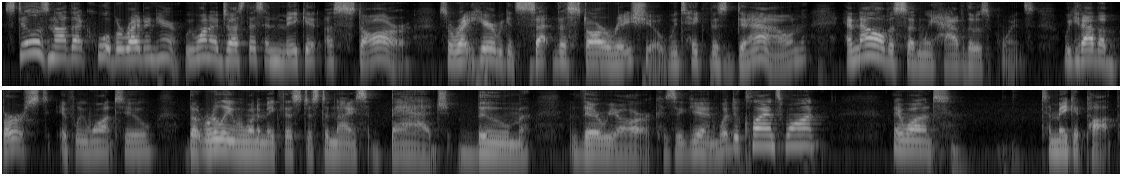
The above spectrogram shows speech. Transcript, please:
Still is not that cool, but right in here, we want to adjust this and make it a star. So right here, we could set the star ratio. We take this down, and now all of a sudden we have those points. We could have a burst if we want to, but really we want to make this just a nice badge. Boom. There we are. Because again, what do clients want? They want to make it pop,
